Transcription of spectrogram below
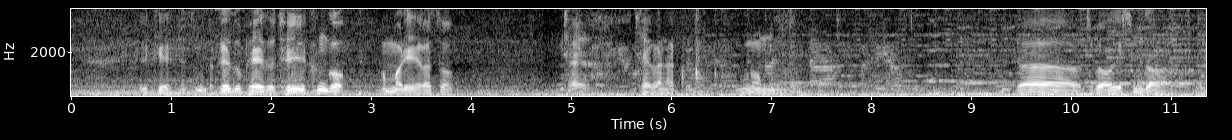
이렇게 했습니다. 그래도 배에서 제일 큰 거 한 마리 해가서 자, 제가 낚은 문어입니다. 자, 집에 가겠습니다.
